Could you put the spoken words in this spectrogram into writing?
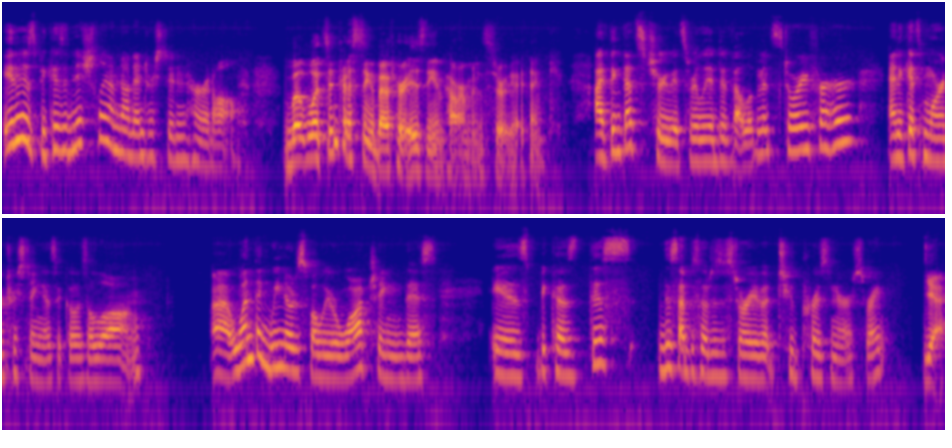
It is because initially I'm not interested in her at all. But what's interesting about her is the empowerment story, I think. I think that's true. It's really a development story for her, and it gets more interesting as it goes along. Uh, one thing we noticed while we were watching this is because this this episode is a story about two prisoners, right? Yeah.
